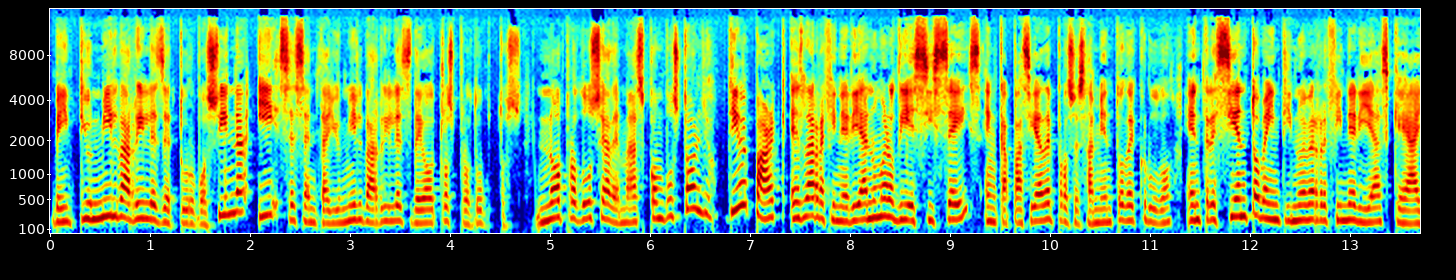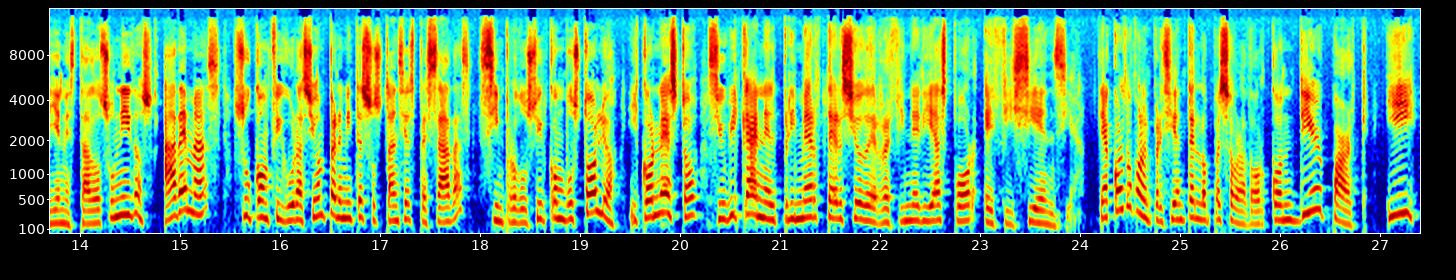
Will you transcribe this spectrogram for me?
21 mil barriles de turbocina y 61 mil barriles de otros productos. No produce además combustóleo. Deer Park es la refinería número 16 en capacidad de procesamiento de crudo entre 129 refinerías que hay en Estados Unidos. Además, su configuración permite sustancias pesadas sin producir combustóleo y con esto se ubica en el primer tercio de refinerías por eficiencia. De acuerdo con el presidente López Obrador, con Deer Park y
